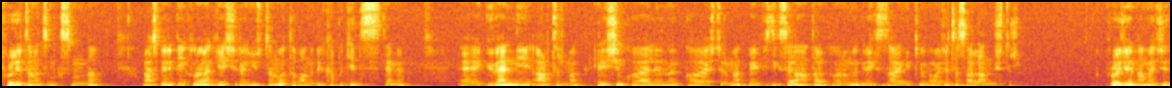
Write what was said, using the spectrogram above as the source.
Proje tanıtım kısmında Raspberry Pi kullanarak geliştirilen yüz tanıma tabanlı bir kapı kilidi sistemi e, güvenliği artırmak, erişim kolaylığını kolaylaştırmak ve fiziksel anahtar kullanımını gereksiz hale getirmek amacıyla tasarlanmıştır. Projenin amacı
